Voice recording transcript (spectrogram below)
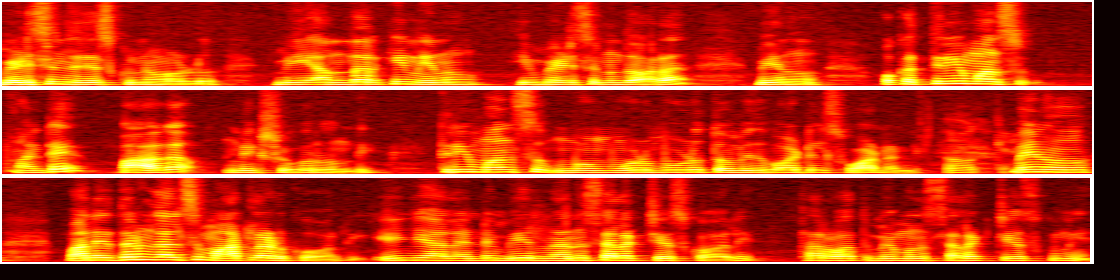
మెడిసిన్ చేసుకునేవాళ్ళు మీ అందరికీ నేను ఈ మెడిసిన్ ద్వారా నేను ఒక త్రీ మంత్స్ అంటే బాగా మీకు షుగర్ ఉంది. త్రీ మంత్స్ మూడు మూడు తొమ్మిది బాటిల్స్ వాడండి. నేను మన ఇద్దరం కలిసి మాట్లాడుకోవాలి. ఏం చేయాలంటే మీరు నన్ను సెలెక్ట్ చేసుకోవాలి. తర్వాత మిమ్మల్ని సెలెక్ట్ చేసుకుని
